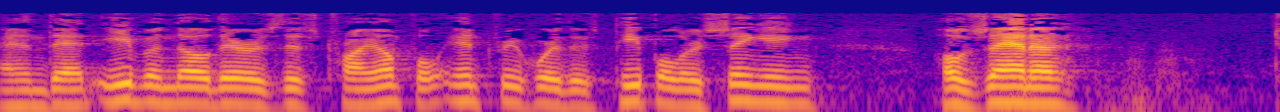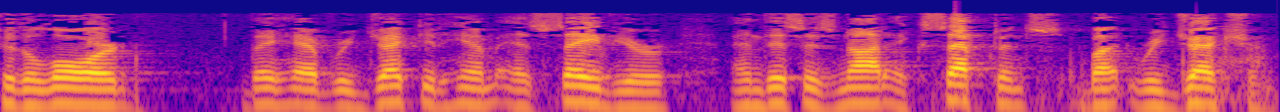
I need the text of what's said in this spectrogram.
And that even though there is this triumphal entry where the people are singing Hosanna to the Lord, they have rejected Him as Savior and this is not acceptance but rejection.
